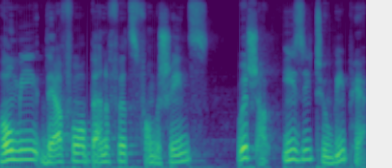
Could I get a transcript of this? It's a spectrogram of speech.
Homie therefore benefits from machines which are easy to repair.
